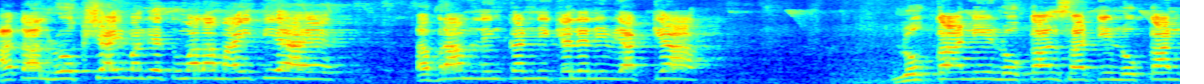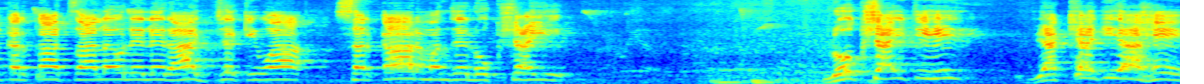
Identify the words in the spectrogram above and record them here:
आता लोकशाहीमध्ये तुम्हाला माहिती आहे अब्राम लिंकननी केलेली व्याख्या लोकांनी लोकांसाठी लोकांकरता चालवलेले राज्य किंवा सरकार म्हणजे लोकशाही. लोकशाहीची ही व्याख्या जी आहे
